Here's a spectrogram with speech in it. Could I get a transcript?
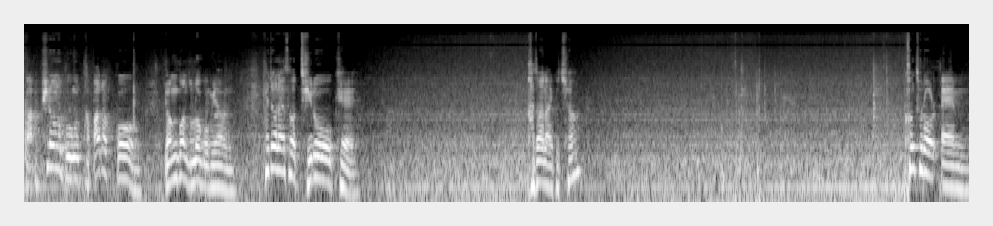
그 앞에 필요 없는 부분 다 빠졌고 0번 눌러보면 회전해서 뒤로 이렇게 가잖아요, 그쵸? 컨트롤 M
